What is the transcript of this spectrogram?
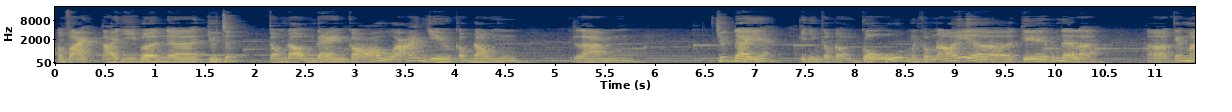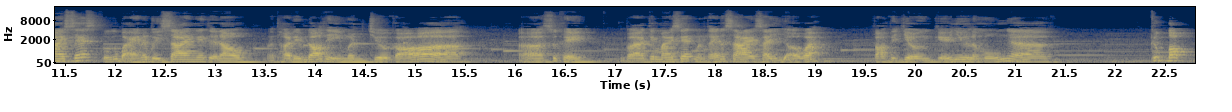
Không phải tại vì bên uh, youtube cộng đồng đang có quá nhiều cộng đồng làm trước đây á cái những cộng đồng cũ mình không nói uh, kia vấn đề là uh, cái mindset của các bạn nó bị sai ngay từ đầu. Thời điểm đó thì mình chưa có uh, uh, xuất hiện. Và cái mindset mình thấy nó sai sai dữ dội quá. Vào thị trường kiểu như là muốn uh, cướp bóc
